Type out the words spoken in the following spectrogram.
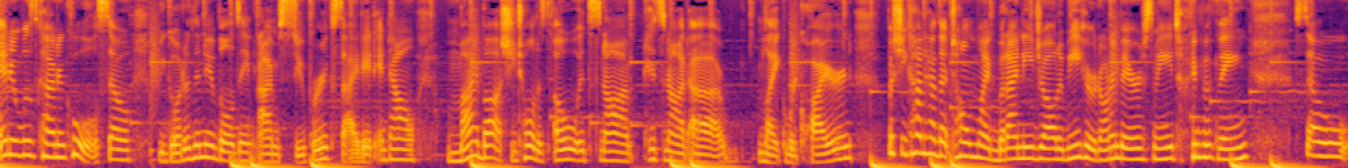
and it was kind of cool. So we go to the new building. I'm super excited. And now my boss, she told us, oh, it's not, it's not uh like required, but she kind of had that tone like, but I need y'all to be here. Don't embarrass me, type of thing. So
